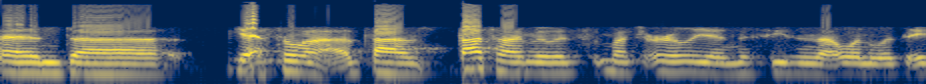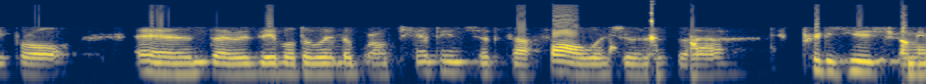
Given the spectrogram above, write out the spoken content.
and uh, yeah, so uh, that that time it was much earlier in the season. That one was April, and I was able to win the World Championships that fall, which was uh, pretty huge for me.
